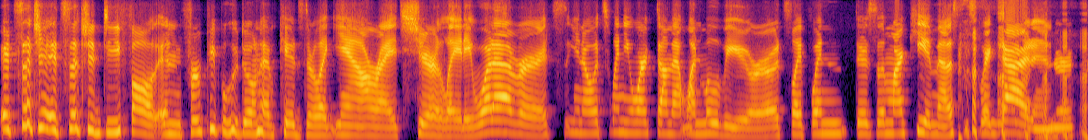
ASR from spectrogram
it's such a it's such a default, and for people who don't have kids, they're like, yeah, all right, sure, lady, whatever. It's you know, it's when you worked on that one movie, or it's like when there's a marquee at Madison Square Garden, or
